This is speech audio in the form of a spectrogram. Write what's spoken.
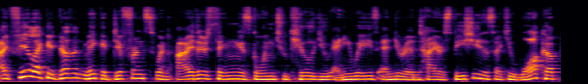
I feel like it doesn't make a difference when either thing is going to kill you anyways, and your entire species. It's like you walk up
